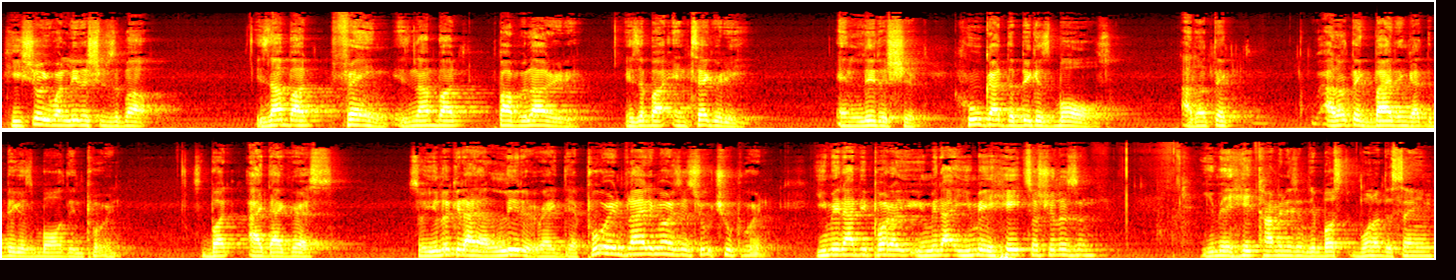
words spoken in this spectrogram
He'll show you what leadership is about. It's not about fame. It's not about popularity. It's about integrity and leadership. Who got the biggest balls? I don't think I don't think Biden got the biggest ball than Putin. But I digress. So you're looking at a leader right there. Putin, Vladimir is a true, true Putin. You may not be part of. You may not. You may hate socialism. You may hate communism. They both one of the same.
